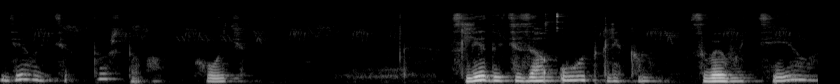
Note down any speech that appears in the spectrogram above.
делайте то, что вам хочется. Следуйте за откликом своего тела,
